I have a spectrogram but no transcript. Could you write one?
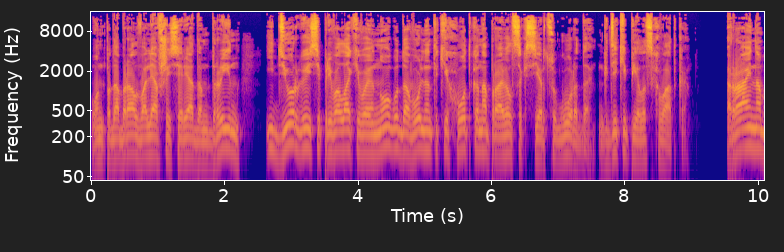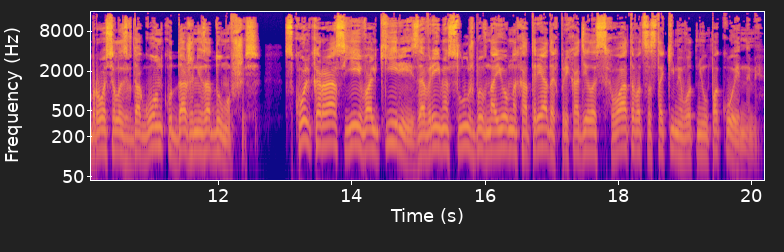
Он подобрал валявшийся рядом дрын и, дергаясь и приволакивая ногу, довольно-таки ходко направился к сердцу города, где кипела схватка. Райна бросилась вдогонку, даже не задумавшись. Сколько раз ей, Валькирии, за время службы в наемных отрядах приходилось схватываться с такими вот неупокоенными.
